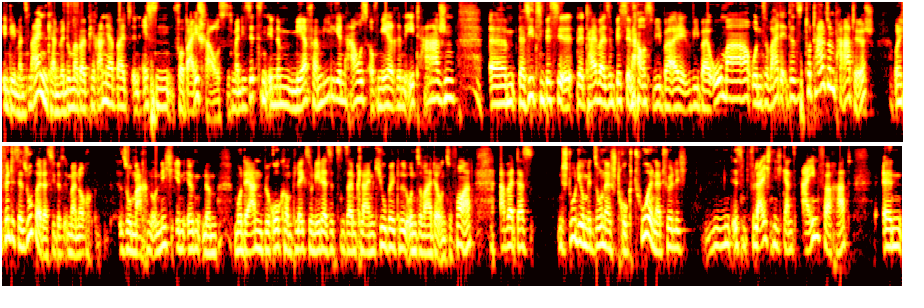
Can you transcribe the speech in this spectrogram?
in dem man es meinen kann, wenn du mal bei Piranha Bytes in Essen vorbeischaust, ich meine, die sitzen in einem Mehrfamilienhaus auf mehreren Etagen, ähm, da sieht es ein bisschen, äh, teilweise ein bisschen aus wie bei, wie bei Oma und so weiter, das ist total sympathisch. Und ich finde es ja super, dass sie das immer noch so machen und nicht in irgendeinem modernen Bürokomplex und jeder sitzt in seinem kleinen Cubicle und so weiter und so fort. Aber dass ein Studio mit so einer Struktur natürlich es vielleicht nicht ganz einfach hat, ein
